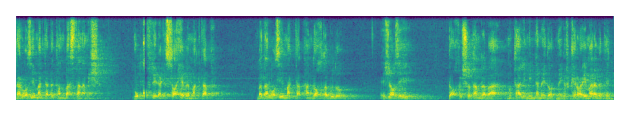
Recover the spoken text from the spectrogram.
دروازه مکتبتان بسته نمیشه. و قفلی را که صاحب مکتب به دروازه مکتب انداخته بود و اجازه داخل شدن را به متعلمین نمی‌داد می‌گفت کرایه مرا بتین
